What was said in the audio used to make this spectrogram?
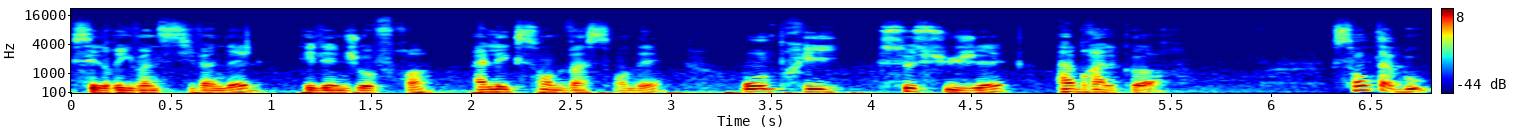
Cédric Van Stevendel, Hélène Geoffroy, Alexandre Vincendet ont pris ce sujet à bras le corps, sans tabou,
